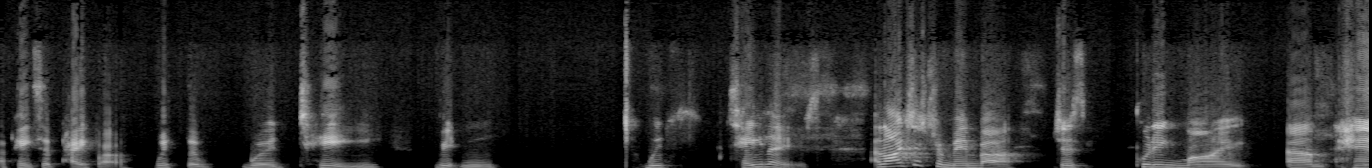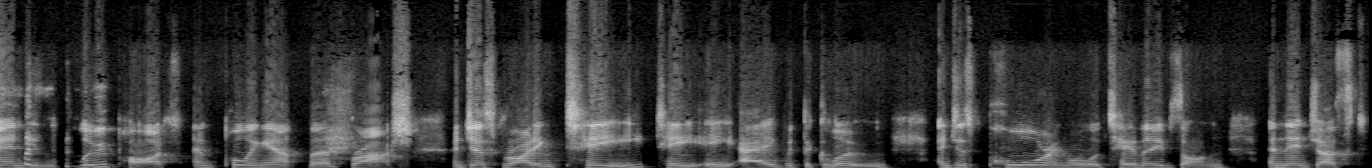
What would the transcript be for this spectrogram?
a piece of paper with the word tea written with tea leaves. And I just remember just putting my um, hand in the glue pot and pulling out the brush and just writing T, T E A with the glue and just pouring all the tea leaves on and then just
